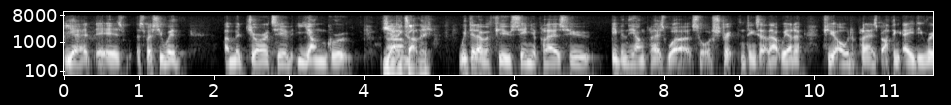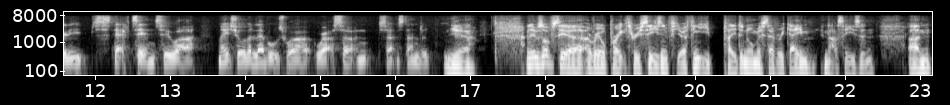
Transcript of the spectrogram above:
Yeah, it is, especially with a majority of young group. Yeah, um, exactly. We did have a few senior players who, even the young players, were sort of strict and things like that. We had a few older players, but I think Adi really stepped in to uh, make sure the levels were were at a certain certain standard. Yeah, and it was obviously a, a, real breakthrough season for you. I think you played in almost every game in that season. Um,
